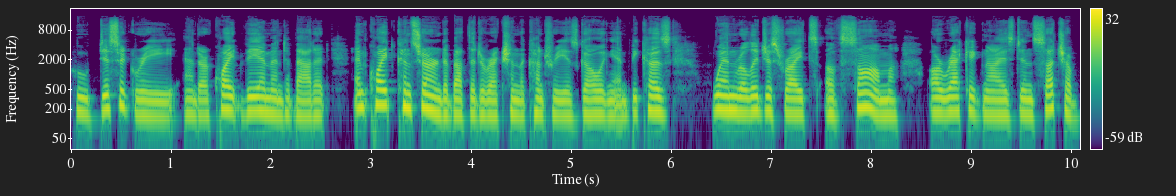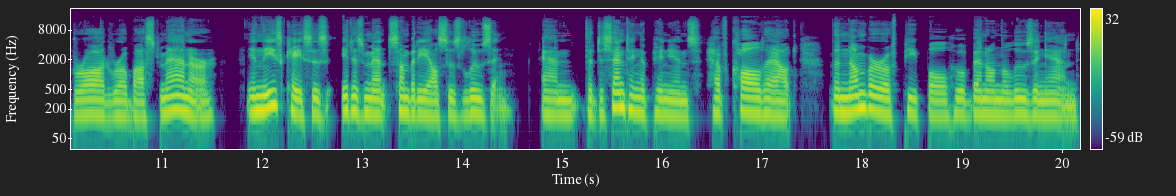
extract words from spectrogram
who disagree and are quite vehement about it and quite concerned about the direction the country is going in because when religious rights of some are recognized in such a broad, robust manner, in these cases, it has meant somebody else is losing. And the dissenting opinions have called out the number of people who have been on the losing end,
